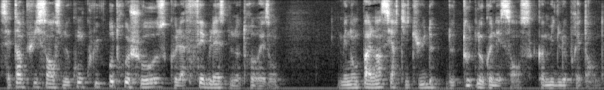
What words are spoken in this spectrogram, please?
cette impuissance ne conclut autre chose que la faiblesse de notre raison, mais non pas l'incertitude de toutes nos connaissances, comme ils le prétendent.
